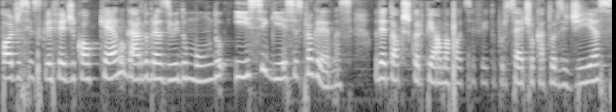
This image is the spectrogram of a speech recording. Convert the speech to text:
pode se inscrever de qualquer lugar do Brasil e do mundo e seguir esses programas. O Detox Corpo e Alma pode ser feito por 7 ou 14 dias,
